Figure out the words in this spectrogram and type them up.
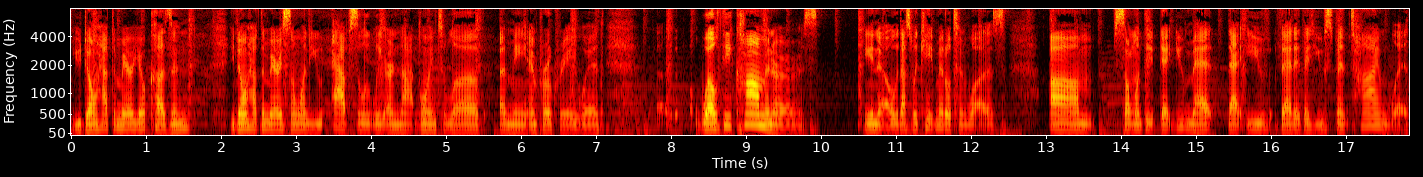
You don't have to marry your cousin. You don't have to marry someone that you absolutely are not going to love, I mean, and procreate with. Uh, wealthy commoners. You know, that's what Kate Middleton was. Um, someone th- that you met, that you've vetted, that you've spent time with.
